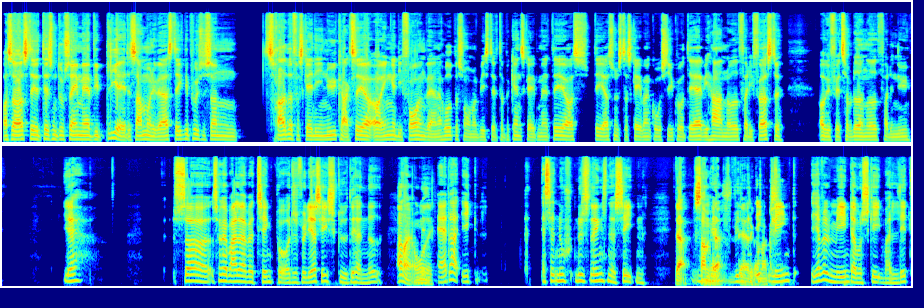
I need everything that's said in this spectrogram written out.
og så også det, det, som du sagde med, at vi bliver i det samme univers. Det er ikke lige pludselig sådan, 30 forskellige nye karakterer, og ingen af de forhåndværende hovedpersoner, vi stifter bekendtskab med. Det er også det, jeg synes, der skaber en god sequel. Det er, at vi har noget fra de første, og vi får etableret noget fra det nye. Ja, så, så kan jeg bare lade være at tænke på, og det er selvfølgelig, jeg skal ikke skyde det her ned, Ah, nej, overhovedet ikke. er der ikke, altså nu, nu er det så længe siden, jeg har set den, Ja, samme her. Vil Det du det ikke mene, jeg vil mene, der måske var lidt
